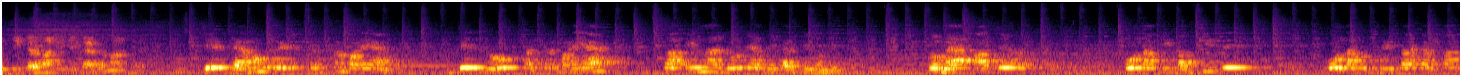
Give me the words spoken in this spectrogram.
ਉੱਤੀ ਕੁਰਬਾਨੀ ਦੀ ਕਰ ਦਮਾਨ ਹੈ ਜੇ ਡੈਮੋਕ੍ਰੇਟਿਕ ਸਿਸਟਮ ਬਣਿਆ, ਜੇ ਲੋਕਤੰਤਰ ਬਣਿਆ, ਤਾਂ ਇਹਨਾਂ ਯੋਧਿਆਂ ਦੇ ਕਰਕੇ ਬਣਿਆ। ਸੋ ਮੈਂ ਅੱਜ ਉਹਨਾਂ ਦੀ ਬਖਸ਼ੀ ਤੇ ਉਹਨਾਂ ਨੂੰ ਸੇਵਾ ਕਰਦਾ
